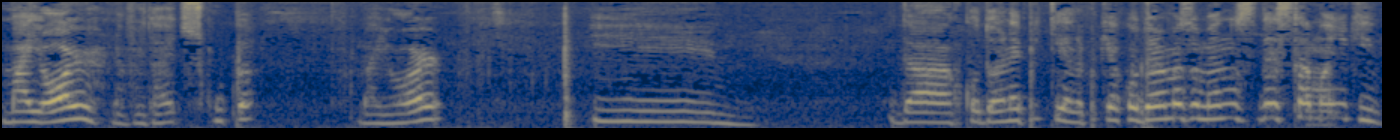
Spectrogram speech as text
maior, na verdade, desculpa, maior e da codorna é pequena, porque a codorna é mais ou menos desse tamanho aqui.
